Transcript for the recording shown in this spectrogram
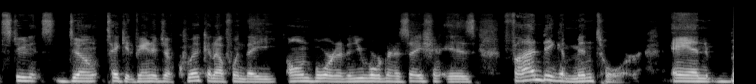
students don't take advantage of quick enough when they onboard at a new organization is finding a mentor and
